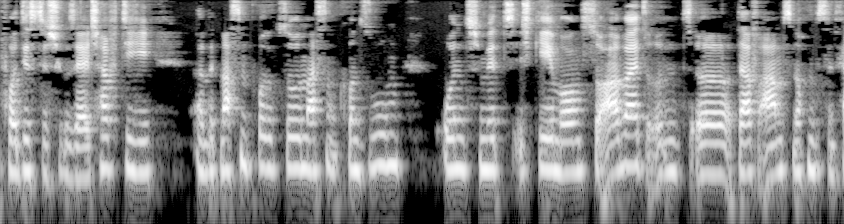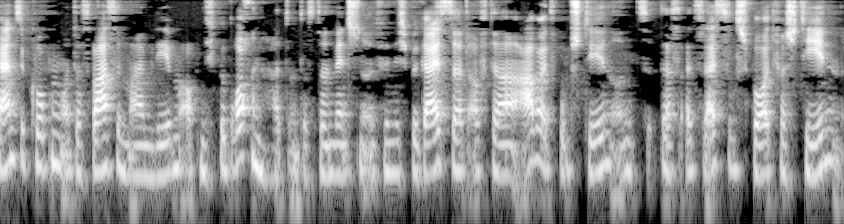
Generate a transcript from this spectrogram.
fordistische Gesellschaft, die äh, mit Massenproduktion, Massenkonsum und mit ich gehe morgens zur Arbeit und äh, darf abends noch ein bisschen Fernsehen gucken und das war's in meinem Leben auch nicht gebrochen hat und dass dann Menschen irgendwie nicht begeistert auf der Arbeit rumstehen und das als Leistungssport verstehen,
